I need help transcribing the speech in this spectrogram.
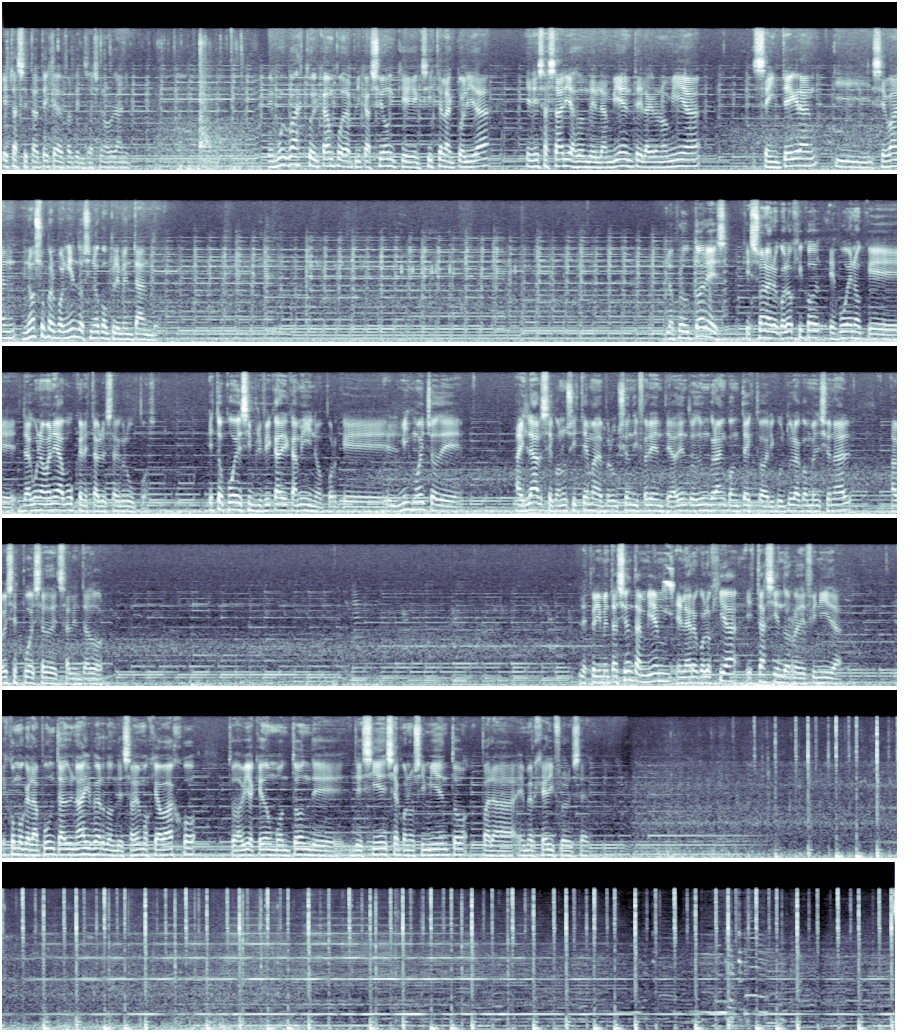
estas estrategias de fertilización orgánica. Es muy vasto el campo de aplicación que existe en la actualidad en esas áreas donde el ambiente, la agronomía se integran y se van no superponiendo sino complementando. Los productores que son agroecológicos es bueno que de alguna manera busquen establecer grupos. Esto puede simplificar el camino porque el mismo hecho de aislarse con un sistema de producción diferente adentro de un gran contexto de agricultura convencional a veces puede ser desalentador. La experimentación también en la agroecología está siendo redefinida. Es como que la punta de un iceberg donde sabemos que abajo todavía queda un montón de, ciencia, conocimiento para emerger y florecer.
